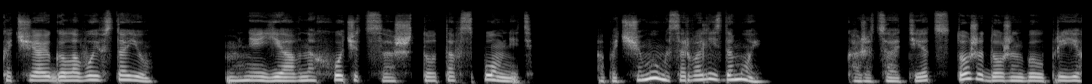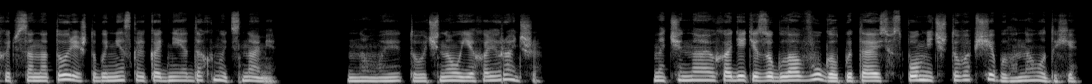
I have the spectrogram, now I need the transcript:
Качаю головой и встаю. Мне явно хочется что-то вспомнить. А почему мы сорвались домой? Кажется, отец тоже должен был приехать в санаторий, чтобы несколько дней отдохнуть с нами. Но мы точно уехали раньше. Начинаю ходить из угла в угол, пытаясь вспомнить, что вообще было на отдыхе.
